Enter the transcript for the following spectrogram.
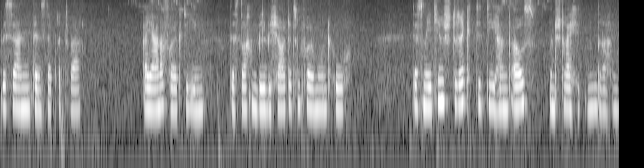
bis er an dem Fensterbrett war. Ayana folgte ihm. Das Drachenbaby schaute zum Vollmond hoch. Das Mädchen streckte die Hand aus und streichelte den Drachen.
